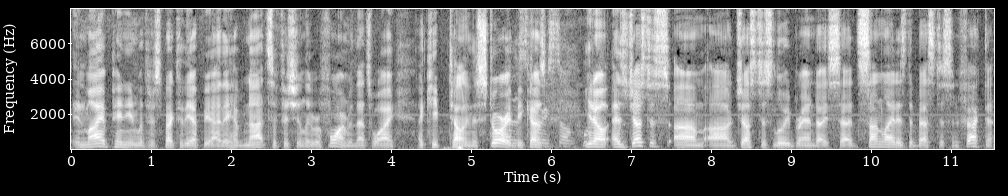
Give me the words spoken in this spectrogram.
in my opinion, with respect to the FBI, they have not sufficiently reformed, and that's why I keep telling the story the because, so you know, as Justice um, uh, Justice Louis Brandeis said, sunlight is the best disinfectant.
